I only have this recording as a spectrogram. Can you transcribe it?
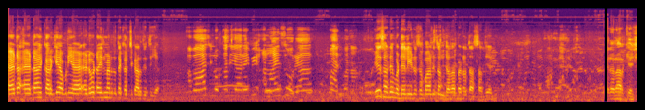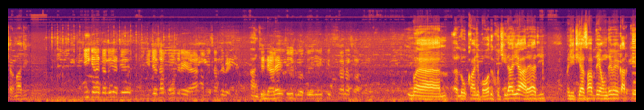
ਐਡ ਐਡਾਂ ਕਰਕੇ ਆਪਣੀ ਐਡਵਰਟਾਈਜ਼ਮੈਂਟ ਦੇ ਉੱਤੇ ਖਰਚ ਕਰ ਦਿੱਤੀ ਆ। ਆਵਾਜ਼ ਲੋਕਾਂ ਦੀ ਆ ਰਹੀ ਵੀ ਅਲਾਈਅੰਸ ਹੋ ਰਿਹਾ ਭਾਜਪਾ ਨਾਲ। ਇਹ ਸਾਡੇ ਵੱਡੇ ਲੀਡਰ ਸਾਹਿਬਾਨ ਨੇ ਤੁਹਾਨੂੰ ਜ਼ਿਆਦਾ ਬੈਟਰ ਦੱਸ ਸਕਦੇ ਆ ਜੀ। ਮੇਰਾ ਨਾਮ ਰਕੇਸ਼ ਸ਼ਰਮਾ ਜੀ। ਕੀ ਕਹਿਣਾ ਚਾਹੁੰਦੇ ਅੱਜ ਮਜੀਠੀਆ ਸਾਹਿਬ ਪਹੁੰਚ ਰਹੇ ਆ ਅੰਮ੍ਰਿਤਸਰ ਦੇ ਵਿੱਚ। ਹਾਂਜੀ। ਜੰਡਿਆਲੇ ਵਿੱਚ ਵੀ ਖਲੋਤੇ ਜੀ ਕਿਸ ਤਰ੍ਹਾਂ ਦਾ ਸਵਾਗਤ ਹੈ? ਮ- ਲੋਕਾਂ 'ਚ ਬਹੁਤ ਖੁਸ਼ੀ ਦਾ ਇਜ਼ਹਾਰ ਹੈ ਜੀ ਮਜੀਠੀਆ ਸਾਹਿਬ ਦੇ ਆਉਂਦੇ ਵੇ ਕਰਕੇ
